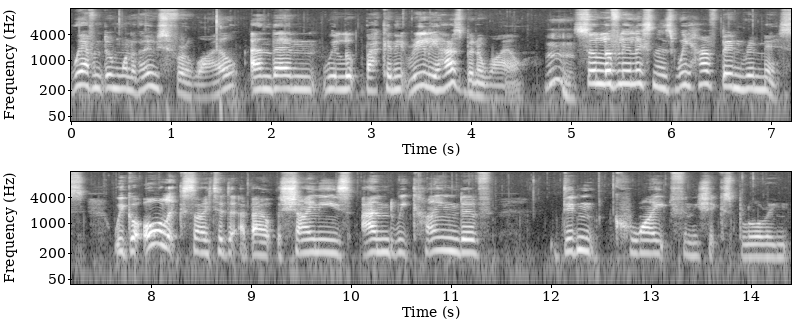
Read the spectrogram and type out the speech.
we haven't done one of those for a while. And then we look back and it really has been a while. Hmm. So, lovely listeners, we have been remiss. We got all excited about the shinies and we kind of didn't quite finish exploring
